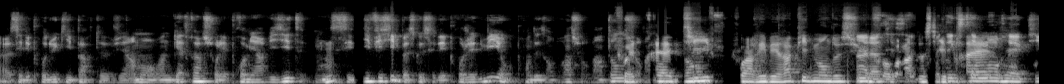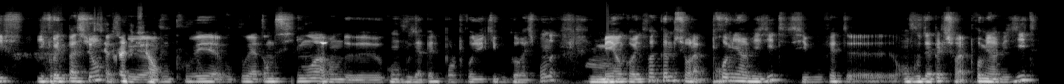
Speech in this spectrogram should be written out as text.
Euh, c'est des produits qui partent généralement en 24 heures sur les premières visites. Donc mmh. c'est difficile parce que c'est des projets de vie. On prend des emprunts sur 20 ans. Il faut être réactif, il faut arriver rapidement dessus. il faut avoir un dossier être extrêmement réactif. Il faut être patient parce que vous pouvez, vous pouvez attendre 6 mois avant de, qu'on vous appelle pour le produit qui vous corresponde. Mmh. Mais encore une fois, comme sur la première visite, si vous faites, on vous appelle sur la première visite,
